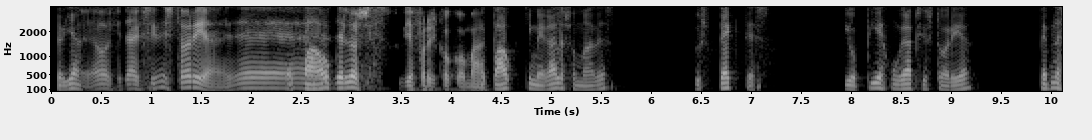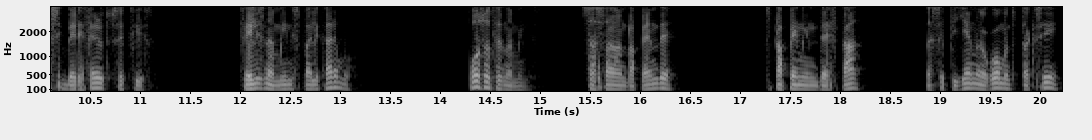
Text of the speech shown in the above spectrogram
Παιδιά. Ε, όχι, εντάξει, είναι ιστορία. Ε, ο Πάουκ, εντελώς διαφορετικό κομμάτι. Ο Πάουκ και οι μεγάλες ομάδες, τους παίκτες οι οποίοι έχουν γράψει ιστορία, πρέπει να συμπεριφέρουν τους εξής. Θέλεις να μείνεις παλικάρι μου; Πόσο θες να μείνεις; Στα 45, στα 57, να σε πηγαίνω εγώ με το ταξί;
